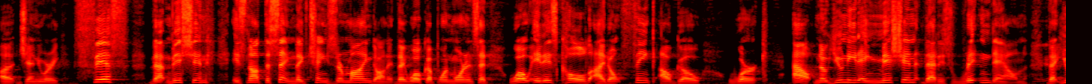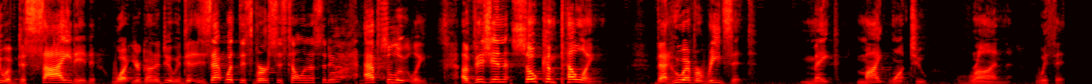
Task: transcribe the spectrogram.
uh, January 5th, that mission is not the same. They've changed their mind on it. They woke up one morning and said, Whoa, it is cold. I don't think I'll go work out. No, you need a mission that is written down, that you have decided what you're going to do. Is that what this verse is telling us to do? Absolutely a vision so compelling that whoever reads it might want to run with it.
